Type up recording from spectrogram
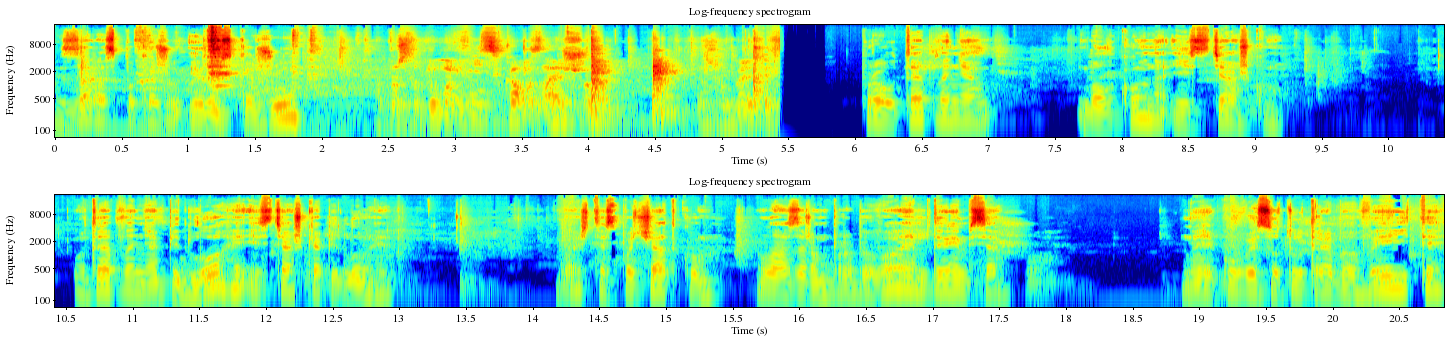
Зараз покажу і розкажу Я просто думаю, мені цікаво, знаєш, що зробити. про утеплення балкона і стяжку. Утеплення підлоги і стяжка підлоги. Бачите, спочатку лазером пробиваємо, дивимося, на яку висоту треба вийти,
